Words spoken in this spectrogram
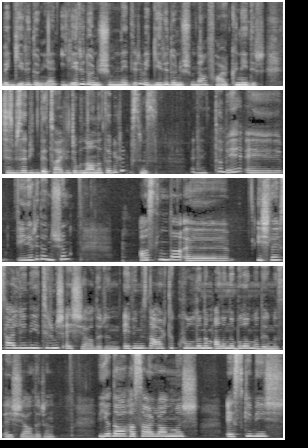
ve geri dön yani ileri dönüşüm nedir ve geri dönüşümden farkı nedir? Siz bize bir detaylıca bunu anlatabilir misiniz? E, tabii. E, ileri dönüşüm aslında e, işlevselliğini yitirmiş eşyaların, evimizde artık kullanım alanı bulamadığımız eşyaların ya da hasarlanmış, eskimiş,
